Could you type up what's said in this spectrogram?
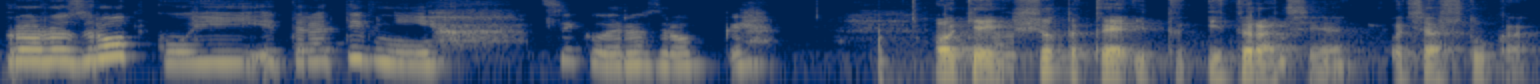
про розробку і ітеративні цикли розробки. Окей, що таке іт- ітерація? Оця штука.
